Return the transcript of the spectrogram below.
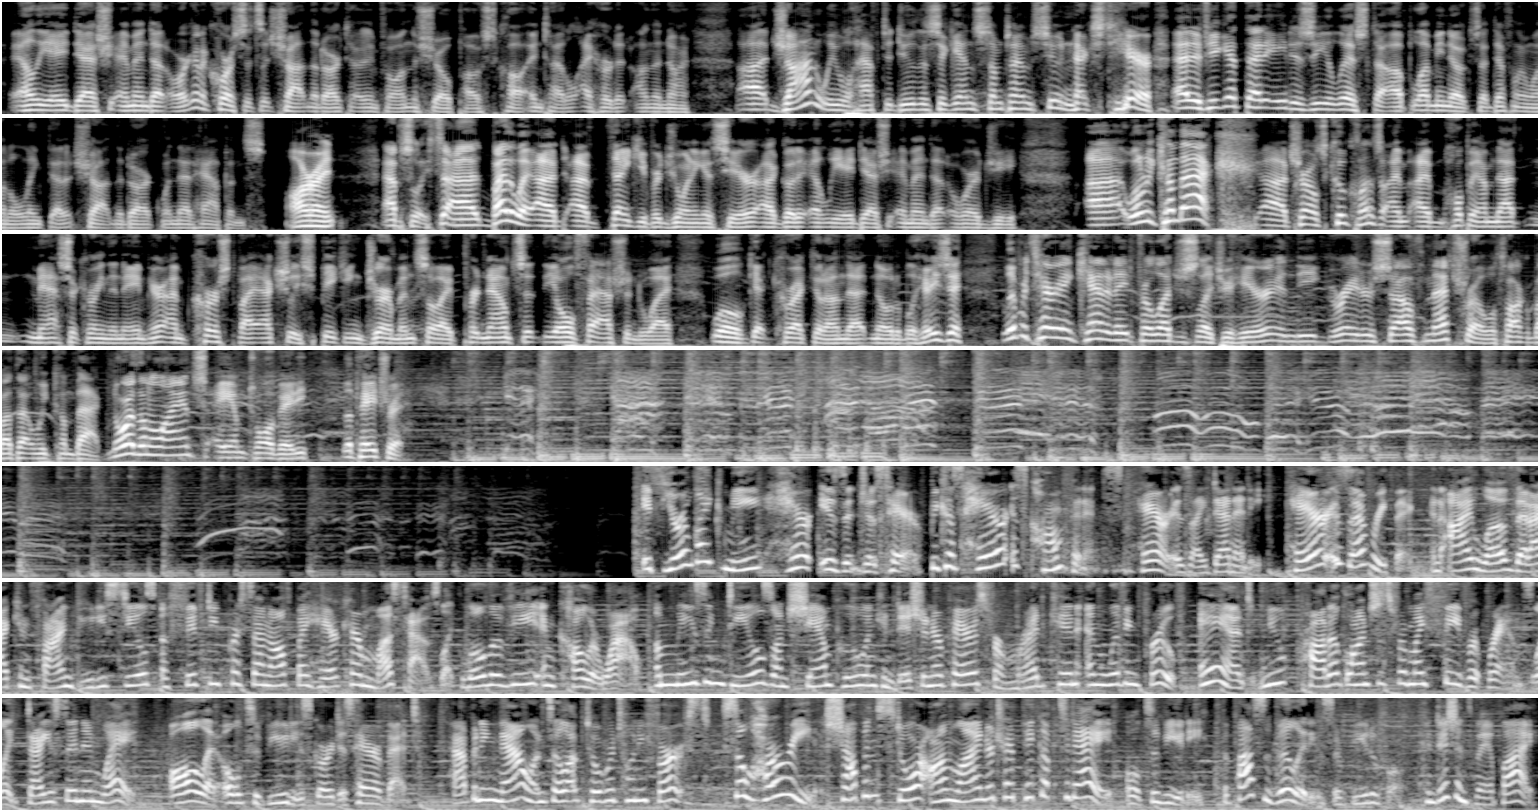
lea-mn.org. And of course, it's at shotinthedark.info on the show post call, entitled I Heard It on the Narn. Uh, John, we will have to do this again sometime soon next year. And if you get that A to Z list up, let me know because I definitely want to link that at Shot in the Dark when that happens. All right. Absolutely. So, uh, by the way, uh, uh, thank you for joining us here. Uh, go to lea-mn.org. Uh, when we come back, uh, Charles Kuchlenz, I'm, I'm hoping I'm not massacring the name here. I'm cursed by actually speaking German, so I pronounce it the old fashioned way. We'll get corrected on that notably here. He's a libertarian candidate for legislature here in the greater South Metro. We'll talk about that when we come back. Northern Alliance, AM 1280, The Patriot. If you're like me, hair isn't just hair because hair is confidence. Hair is identity. Hair is everything. And I love that I can find beauty steals of 50% off by hair care must haves like LolaVie and Color Wow. Amazing deals on shampoo and conditioner pairs from Redken and Living Proof. And new product launches from my favorite brands like Dyson and Way. All at Ulta Beauty's gorgeous hair event. Happening now until October 21st. So hurry! Shop in store, online, or try pickup today. Ulta Beauty. The possibilities are beautiful. Conditions may apply.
